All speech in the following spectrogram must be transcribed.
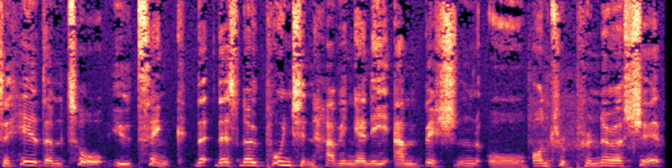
to hear them talk, you'd think that there's no point in having any ambition or entrepreneurship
